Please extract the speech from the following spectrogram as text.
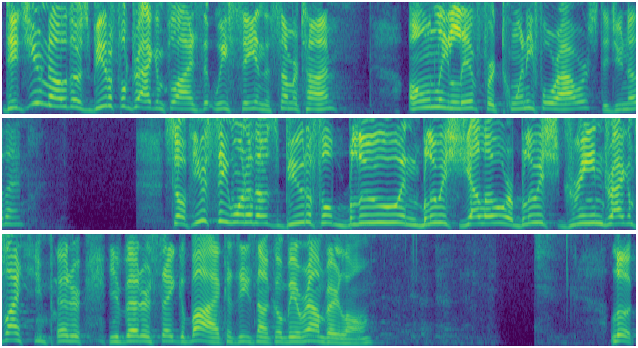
Did you know those beautiful dragonflies that we see in the summertime only live for 24 hours? Did you know that? So if you see one of those beautiful blue and bluish yellow or bluish green dragonflies, you better, you better say goodbye because he's not going to be around very long. Look,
